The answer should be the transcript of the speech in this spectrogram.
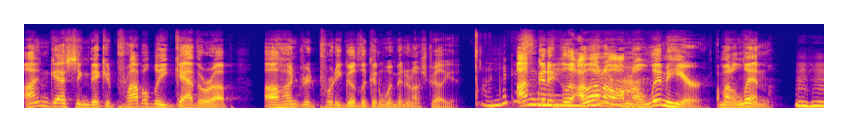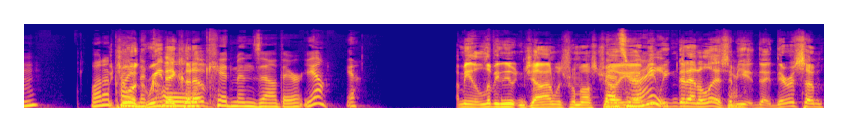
I'm guessing they could probably gather up a hundred pretty good-looking women in Australia. I'm gonna. I'm gonna, I'm on, a, I'm on a limb here. I'm on a limb. Mm-hmm. Of Would you agree they could Nicole have? Kidman's out there. Yeah. Yeah. I mean, Olivia Newton-John was from Australia. That's I mean, we can go down a list. I mean, there are some.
